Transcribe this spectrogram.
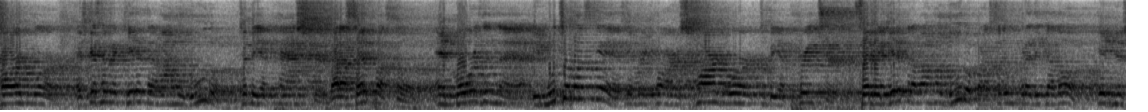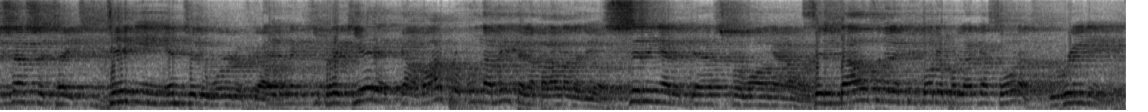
hard work Es que se requiere trabajo duro to be a pastor. para ser pastor. And more than that, Y mucho más que it requires hard work to be a preacher. se requiere trabajo duro para ser un predicador. It necessitates digging into the Word of God, re- requiere cavar profundamente en la palabra de Dios. sitting at a desk for long hours, Sentados en el escritorio por largas horas, reading.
